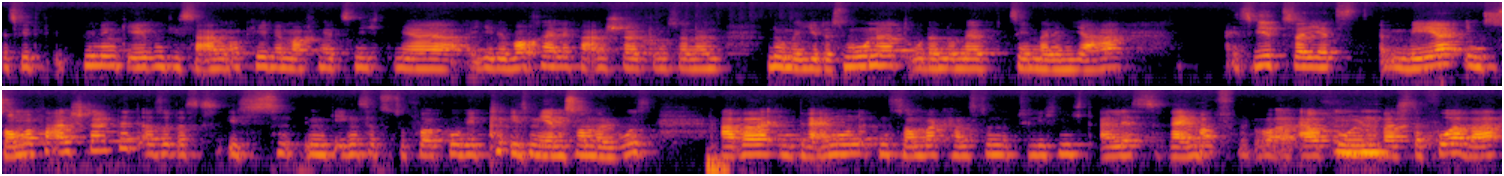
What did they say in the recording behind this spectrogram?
es wird Bühnen geben, die sagen, okay, wir machen jetzt nicht mehr jede Woche eine Veranstaltung, sondern nur mehr jedes Monat oder nur mehr zehnmal im Jahr. Es wird zwar jetzt mehr im Sommer veranstaltet, also das ist im Gegensatz zu vor Covid ist mehr im Sommer los, aber in drei Monaten Sommer kannst du natürlich nicht alles rein aufholen, mhm. was davor war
